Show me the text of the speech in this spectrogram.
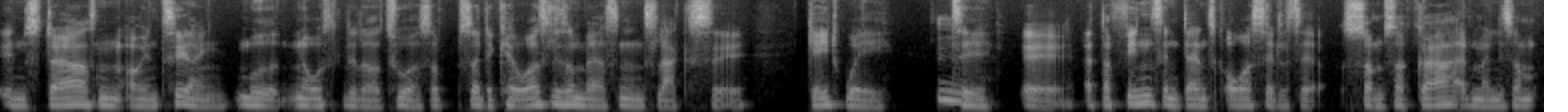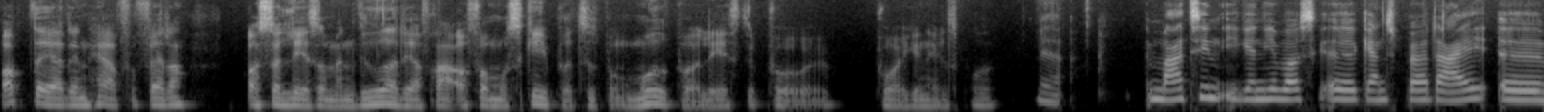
en større sådan, orientering mod norsk litteratur, så, så det kan jo også ligesom være sådan en slags øh, gateway mm. til, øh, at der findes en dansk oversættelse, som så gør, at man ligesom opdager den her forfatter, og så læser man videre derfra, og får måske på et tidspunkt mod på at læse det på, øh, på originalsproget. Ja. Martin, igen, jeg vil også øh, gerne spørge dig, øh,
